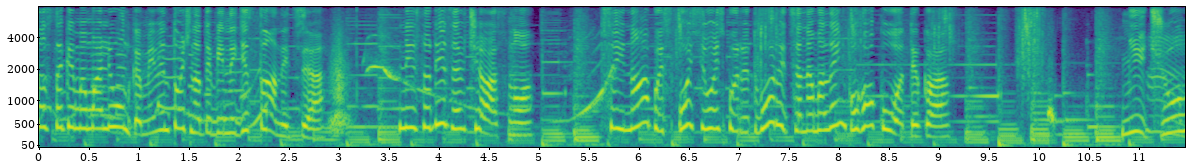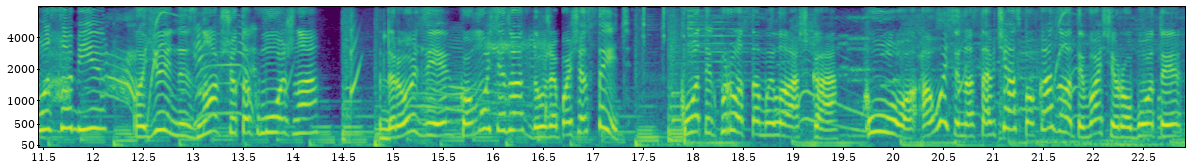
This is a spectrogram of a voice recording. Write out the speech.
То з такими малюнками він точно тобі не дістанеться. Не суди завчасно. Цей напис ось ось перетвориться на маленького котика. Нічого собі! А я й не знав, що так можна. Друзі, комусь із вас дуже пощастить. Котик просто милашка. О, а ось і настав час показувати ваші роботи.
